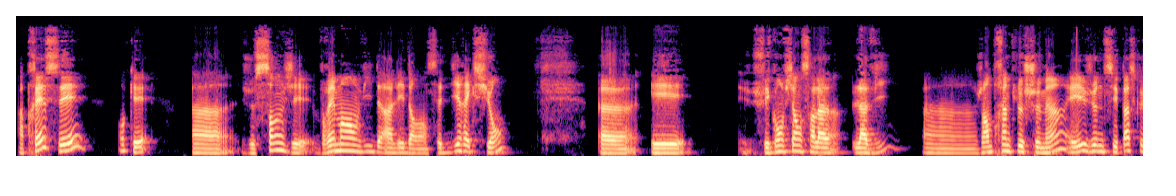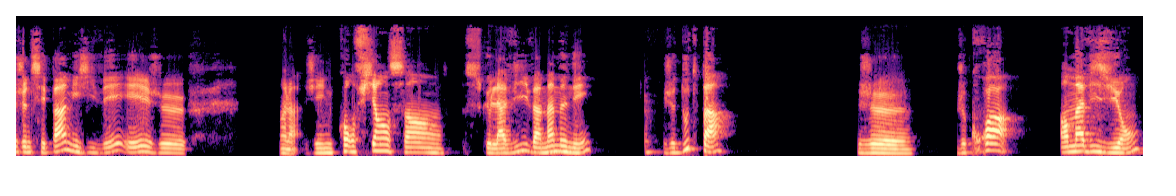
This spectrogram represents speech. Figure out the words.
Après, c'est, ok, euh, je sens que j'ai vraiment envie d'aller dans cette direction euh, et je fais confiance la, la vie. Euh, J'emprunte le chemin et je ne sais pas ce que je ne sais pas, mais j'y vais et je voilà, j'ai une confiance en ce que la vie va m'amener. Je doute pas. Je je crois en ma vision.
